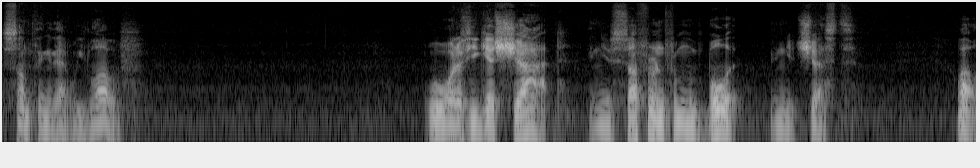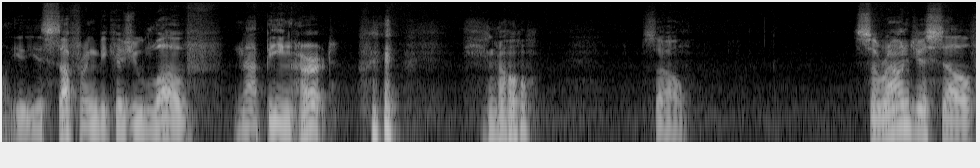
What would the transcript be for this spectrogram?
something that we love. Well, what if you get shot and you're suffering from the bullet in your chest? Well, you're suffering because you love not being hurt. you know? So, surround yourself.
